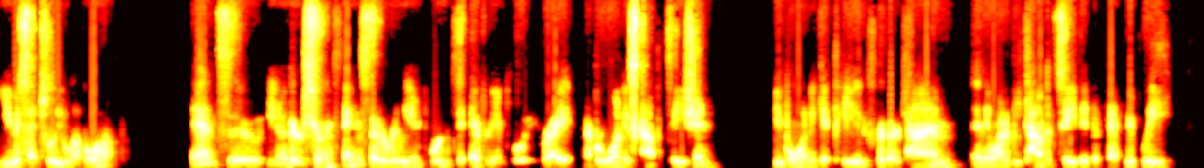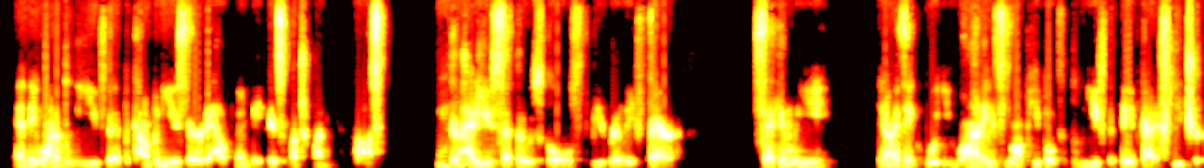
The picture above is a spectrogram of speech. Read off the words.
you essentially level up. And so, you know, there are certain things that are really important to every employee, right? Number one is compensation. People want to get paid for their time and they want to be compensated effectively. And they want to believe that the company is there to help them make as much money as possible. Mm-hmm. So how do you set those goals to be really fair? Secondly, you know, I think what you want is you want people to believe that they've got a future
